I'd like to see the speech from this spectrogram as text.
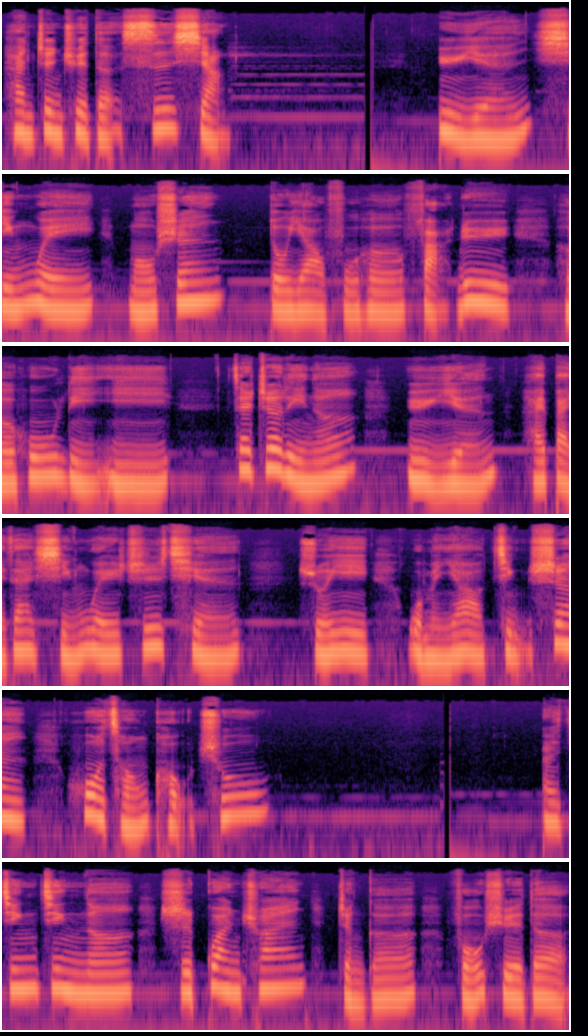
和正确的思想，语言、行为、谋生都要符合法律，合乎礼仪。在这里呢，语言还摆在行为之前。所以我们要谨慎，祸从口出。而精进呢，是贯穿整个佛学的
